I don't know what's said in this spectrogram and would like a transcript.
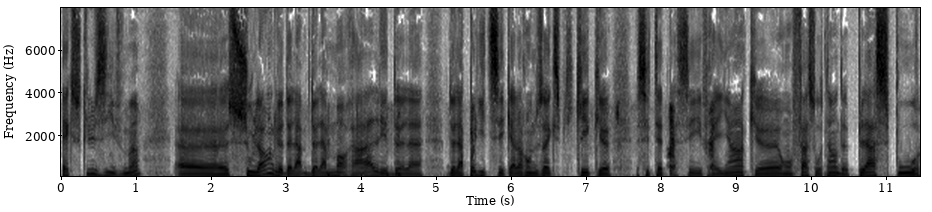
exclusivement euh, sous l'angle de la, de la morale et de la, de la politique. Alors, on nous a expliqué que c'était assez effrayant qu'on fasse autant de place pour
